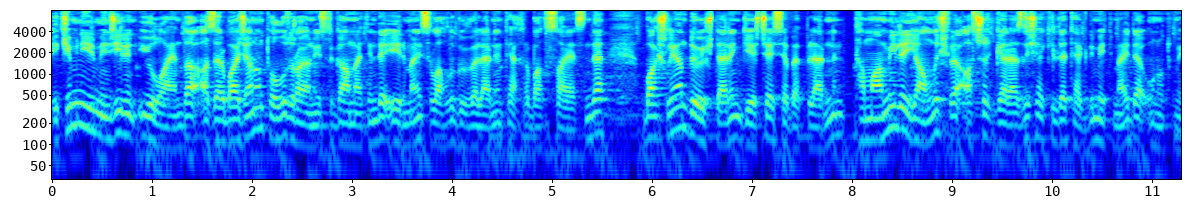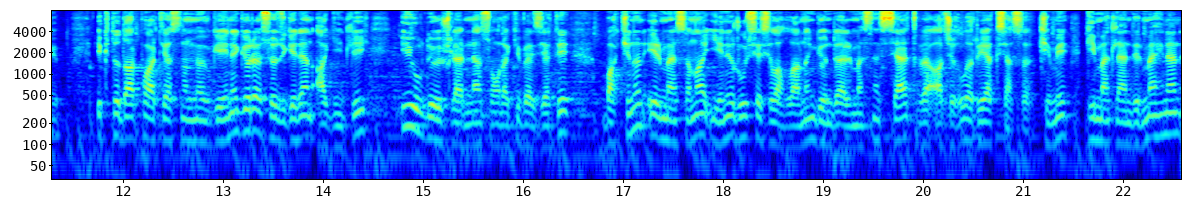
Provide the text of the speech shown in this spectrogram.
2020-ci ilin iyul ayında Azərbaycanın Tovuz rayonu istiqamətində erməni silahlı qüvvələrinin təxribatı sayəsində başlayan döyüşlərin gerçək səbəblərinin tamamilə yanlış və açıq qərəzli şəkildə təqdim etməyi də unutmayıb. İqtidar partiyasının mövqeyinə görə sözügedən agentlik iyul döyüşlərindən sonrakı vəziyyəti Bakının Ermənistana yeni Rusiya silahlarının göndərilməsinə sərt və acıqlı reaksiyası kimi qiymətləndirməklə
